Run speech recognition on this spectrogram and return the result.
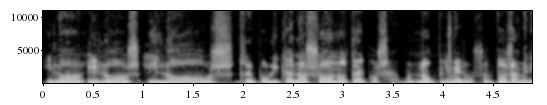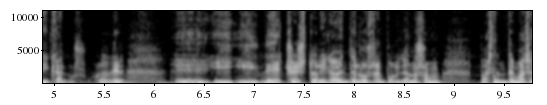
y, los, y, los, y los republicanos son otra cosa. No, primero, son todos americanos. Es decir, eh, y, de hecho históricamente los republicanos son bastante más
